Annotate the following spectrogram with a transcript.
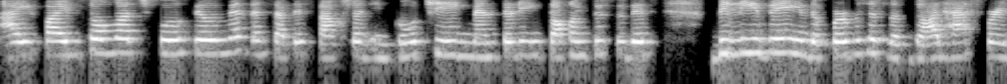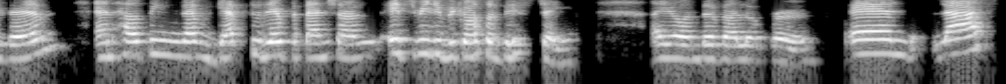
I find so much fulfillment and satisfaction in coaching, mentoring, talking to students, believing in the purposes that God has for them and helping them get to their potential. It's really because of this strength. Ayun, developer. And last,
